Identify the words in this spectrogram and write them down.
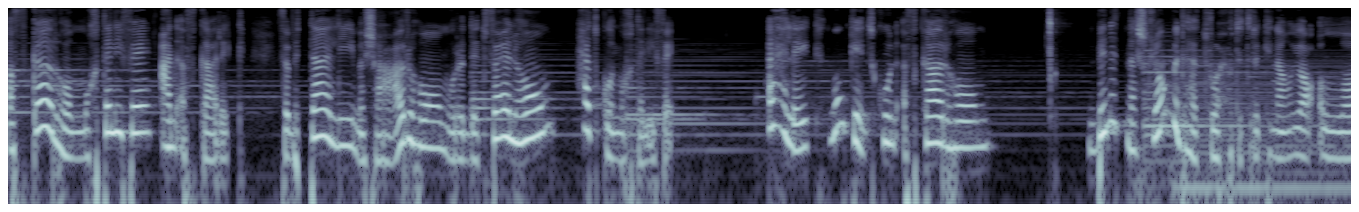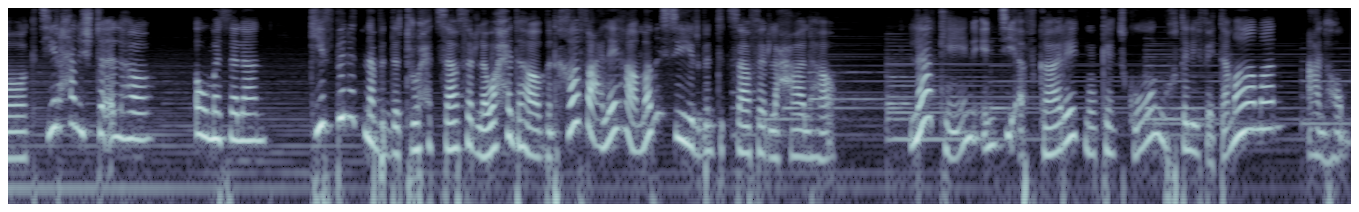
أفكارهم مختلفة عن أفكارك فبالتالي مشاعرهم وردة فعلهم حتكون مختلفة. أهلك ممكن تكون أفكارهم بنتنا شلون بدها تروح وتتركنا؟ يا الله كتير حنشتاق لها. أو مثلا كيف بنتنا بدها تروح تسافر لوحدها؟ بنخاف عليها ما بيصير بنت تسافر لحالها. لكن انت أفكارك ممكن تكون مختلفة تماما عنهم.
